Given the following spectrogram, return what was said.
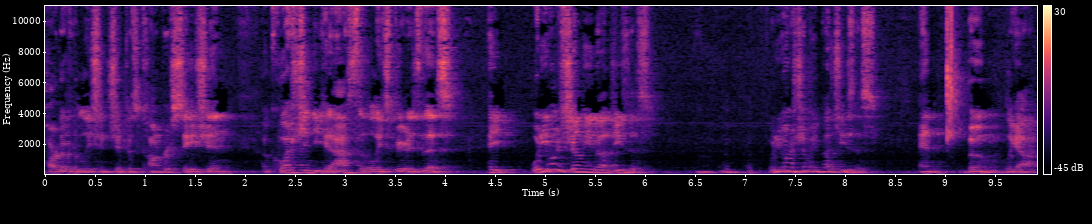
part of relationship is conversation. A question you could ask the Holy Spirit is this Hey, what do you want to show me about Jesus? What do you want to show me about Jesus? And boom, look out.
